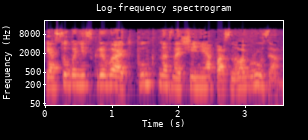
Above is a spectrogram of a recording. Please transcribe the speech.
и особо не скрывают пункт назначения опасного груза.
